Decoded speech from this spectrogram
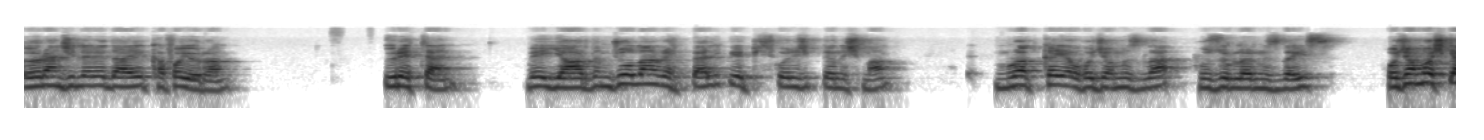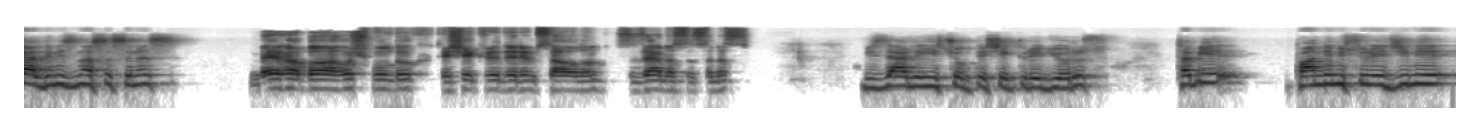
öğrencilere dair kafa yoran, üreten ve yardımcı olan rehberlik ve psikolojik danışman Murat Kaya hocamızla huzurlarınızdayız. Hocam hoş geldiniz, nasılsınız? Merhaba, hoş bulduk. Teşekkür ederim, sağ olun. Sizler nasılsınız? Bizler de iyiyiz, çok teşekkür ediyoruz. Tabii pandemi sürecini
